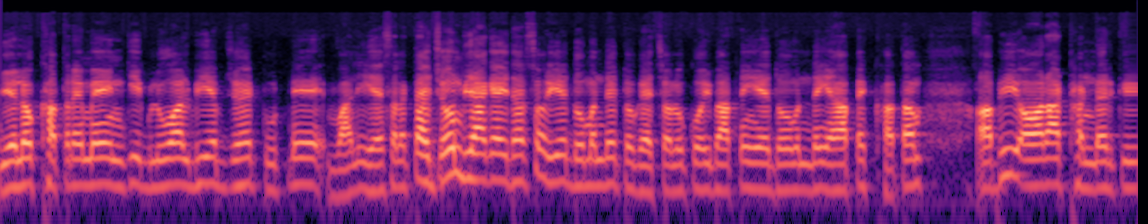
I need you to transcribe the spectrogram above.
ये लोग खतरे में, इनकी ग्लू वॉल भी अब जो है टूटने वाली है, ऐसा लगता है। जोन भी आ गया इधर से और ये दो बंदे तो गए। चलो, कोई बात नहीं, ये दो बंदे यहाँ पे खत्म। अभी और ठंडर की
